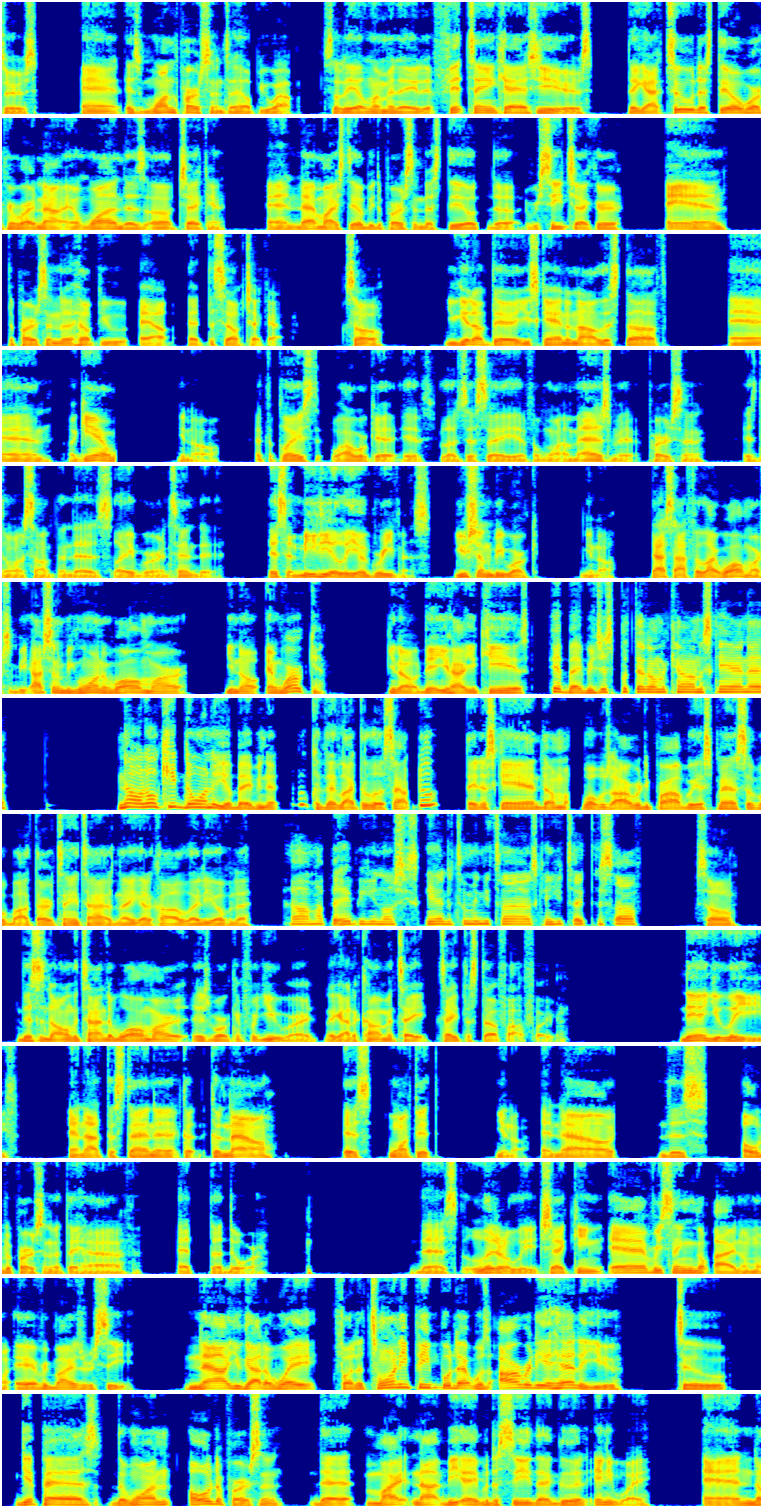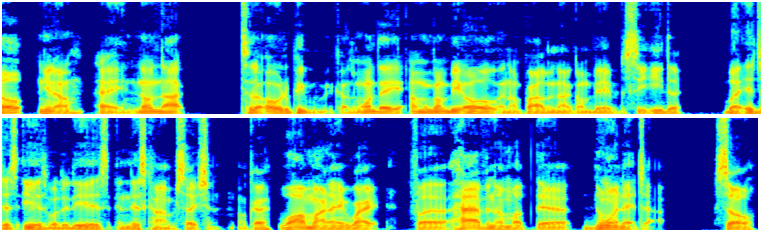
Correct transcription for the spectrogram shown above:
and it's one person to help you out. So they eliminated 15 cashiers. They got two that's still working right now and one that's uh, checking. And that might still be the person that's still the receipt checker and the person to help you out at the self checkout. So you get up there, you scanning all this stuff. And again, you know, at the place where I work at, if let's just say if a, a management person is doing something that's labor intended, it's immediately a grievance. You shouldn't be working, you know. That's how I feel like Walmart should be. I shouldn't be going to Walmart, you know, and working. You know, then you have your kids. Here, baby, just put that on the counter, scan that. No, don't keep doing it, your baby, because they like the little sound. They done scanned them what was already probably expensive about 13 times. Now you got to call a lady over there. Oh, my baby, you know, she scanned it too many times. Can you take this off? So this is the only time that Walmart is working for you, right? They got to come and take take the stuff out for you. Then you leave, and after standing, because now it's 150, you know, and now this older person that they have at the door that's literally checking every single item on everybody's receipt. Now you got to wait for the 20 people that was already ahead of you to get past the one older person that might not be able to see that good anyway. And no, you know, hey, no knock to the older people because one day I'm going to be old and I'm probably not going to be able to see either but it just is what it is in this conversation. Okay. Walmart ain't right for having them up there doing that job. So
